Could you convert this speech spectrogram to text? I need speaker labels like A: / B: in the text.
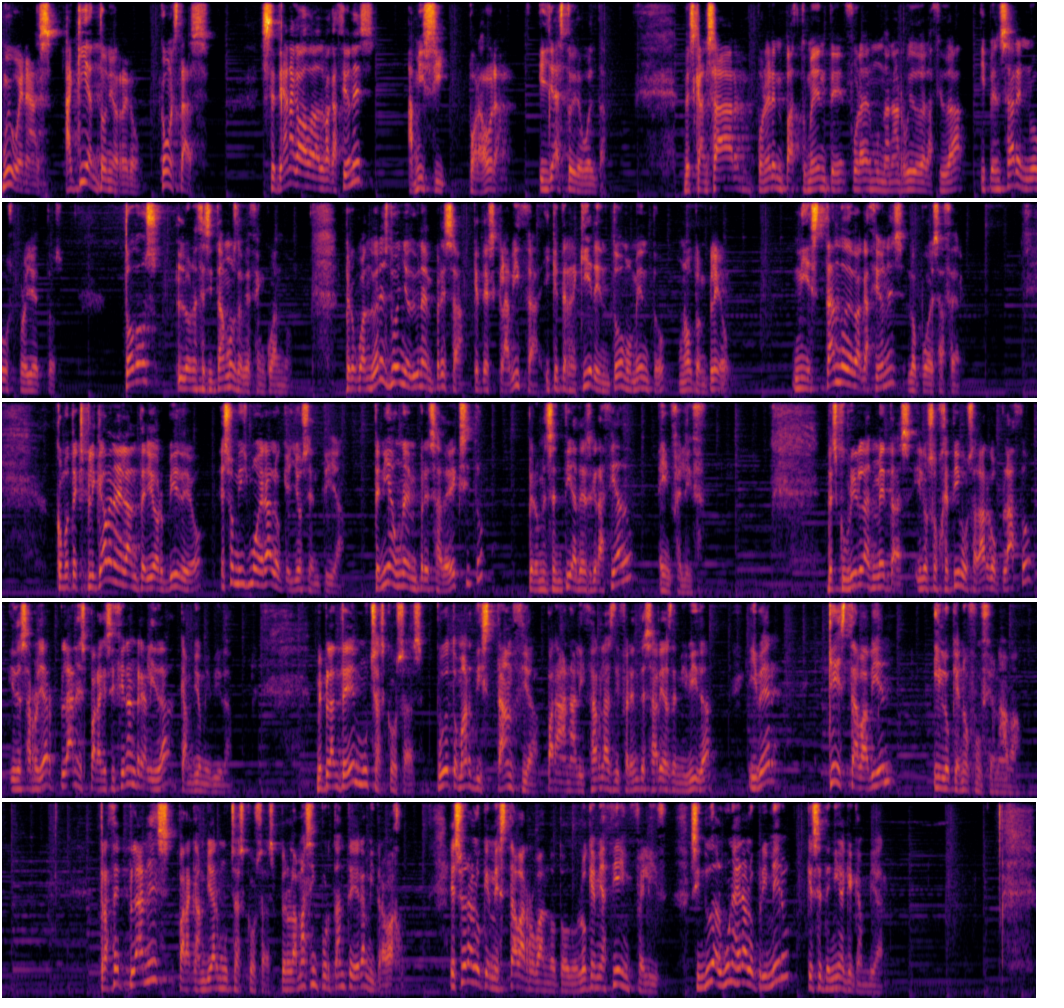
A: Muy buenas, aquí Antonio Herrero. ¿Cómo estás? ¿Se te han acabado las vacaciones? A mí sí, por ahora. Y ya estoy de vuelta. Descansar, poner en paz tu mente fuera del mundanal ruido de la ciudad y pensar en nuevos proyectos. Todos lo necesitamos de vez en cuando. Pero cuando eres dueño de una empresa que te esclaviza y que te requiere en todo momento un autoempleo, ni estando de vacaciones lo puedes hacer. Como te explicaba en el anterior vídeo, eso mismo era lo que yo sentía. Tenía una empresa de éxito, pero me sentía desgraciado e infeliz. Descubrir las metas y los objetivos a largo plazo y desarrollar planes para que se hicieran realidad cambió mi vida. Me planteé muchas cosas, pude tomar distancia para analizar las diferentes áreas de mi vida y ver qué estaba bien y lo que no funcionaba. Tracé planes para cambiar muchas cosas, pero la más importante era mi trabajo. Eso era lo que me estaba robando todo, lo que me hacía infeliz. Sin duda alguna era lo primero que se tenía que cambiar.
